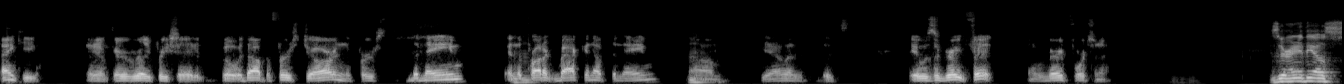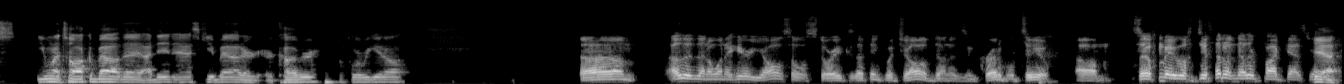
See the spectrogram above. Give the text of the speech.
Thank you. Yeah, I really appreciate it. But without the first jar and the first the name and mm-hmm. the product backing up the name, mm-hmm. um, you know, it's it was a great fit. And we're very fortunate. Is there anything else you want to talk about that I didn't ask you about or, or cover before we get off? Um, other than I want to hear y'all's whole story because I think what y'all have done is incredible too. Um, so maybe we'll do that on another podcast. Yeah,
